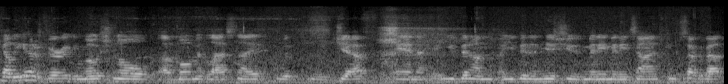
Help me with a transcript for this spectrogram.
Kelly, you had a very emotional uh, moment last night with, with Jeff, and you've been on you've been in his shoes many many times. Can you talk about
